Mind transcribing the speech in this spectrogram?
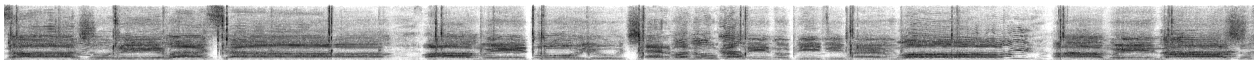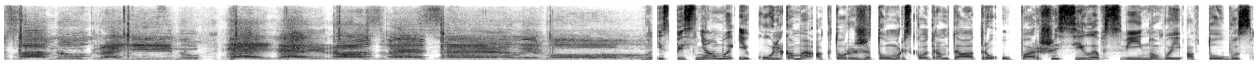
зажурилася, а тую червону калину підіймемо, а ми нашу славну Україну гей, гей, розвеселимо. Із піснями і кульками актори Житомирського драмтеатру уперше сіли в свій новий автобус.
